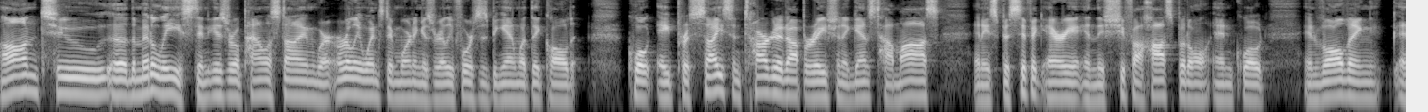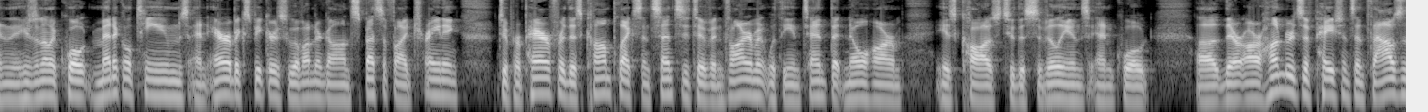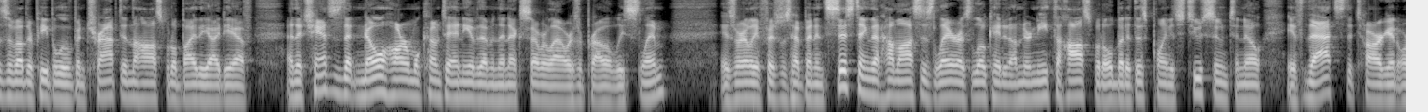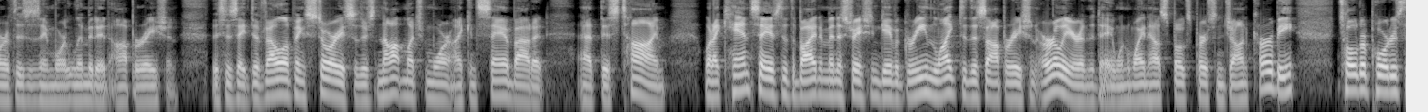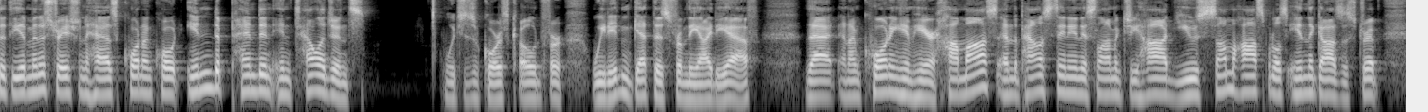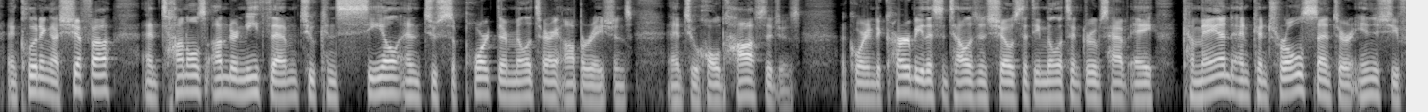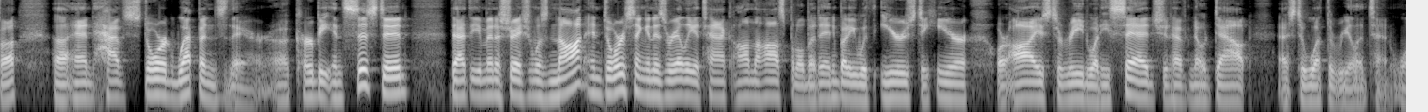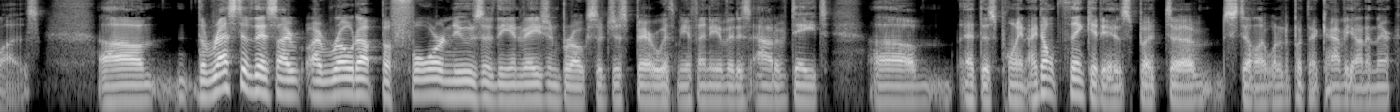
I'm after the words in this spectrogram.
On to uh, the Middle East and Israel Palestine, where early Wednesday morning Israeli forces began what they called, quote, a precise and targeted operation against Hamas in a specific area in the Shifa hospital, end quote, involving, and here's another quote, medical teams and Arabic speakers who have undergone specified training to prepare for this complex and sensitive environment with the intent that no harm is caused to the civilians, end quote. Uh, there are hundreds of patients and thousands of other people who have been trapped in the hospital by the IDF, and the chances that no harm will come to any of them in the next several hours are probably slim. Israeli officials have been insisting that Hamas's lair is located underneath the hospital, but at this point it's too soon to know if that's the target or if this is a more limited operation. This is a developing story, so there's not much more I can say about it at this time. What I can say is that the Biden administration gave a green light to this operation earlier in the day when White House spokesperson John Kirby told reporters that the administration has quote unquote independent intelligence which is of course code for we didn't get this from the IDF, that, and I'm quoting him here Hamas and the Palestinian Islamic Jihad use some hospitals in the Gaza Strip, including a Shifa and tunnels underneath them, to conceal and to support their military operations and to hold hostages. According to Kirby, this intelligence shows that the militant groups have a command and control center in Shifa uh, and have stored weapons there. Uh, Kirby insisted that the administration was not endorsing an Israeli attack on the hospital, but anybody with ears to hear or eyes to read what he said should have no doubt as to what the real intent was. Um, the rest of this I, I wrote up before news of the invasion broke, so just bear with me if any of it is out of date um, at this point. I don't think it is, but uh, still, I wanted to put that caveat in there.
